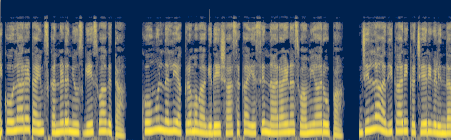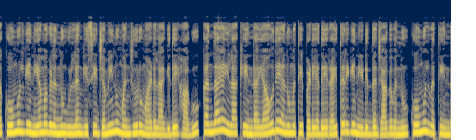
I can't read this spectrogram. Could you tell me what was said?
ಕೋಲಾರ ಟೈಮ್ಸ್ ಕನ್ನಡ ನ್ಯೂಸ್ಗೆ ಸ್ವಾಗತ. ಕೋಮುಲ್ನಲ್ಲಿ ಅಕ್ರಮವಾಗಿದೆ ಶಾಸಕ ಎಸ್ಎನ್ ನಾರಾಯಣಸ್ವಾಮಿ ಆರೋಪ. ಜಿಲ್ಲಾ ಅಧಿಕಾರಿ ಕಚೇರಿಗಳಿಂದ ಕೋಮುಲ್ಗೆ ನಿಯಮಗಳನ್ನು ಉಲ್ಲಂಘಿಸಿ ಜಮೀನು ಮಂಜೂರು ಮಾಡಲಾಗಿದೆ ಹಾಗೂ ಕಂದಾಯ ಇಲಾಖೆಯಿಂದ ಯಾವುದೇ ಅನುಮತಿ ಪಡೆಯದೆ ರೈತರಿಗೆ ನೀಡಿದ್ದ ಜಾಗವನ್ನು ಕೋಮುಲ್ ವತಿಯಿಂದ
